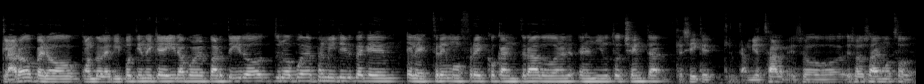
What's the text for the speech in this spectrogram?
Claro, pero cuando el equipo tiene que ir a por el partido, tú no puedes permitirte que el extremo fresco que ha entrado en el, en el minuto 80, que sí, que, que el cambio es tarde, eso, eso lo sabemos todos,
